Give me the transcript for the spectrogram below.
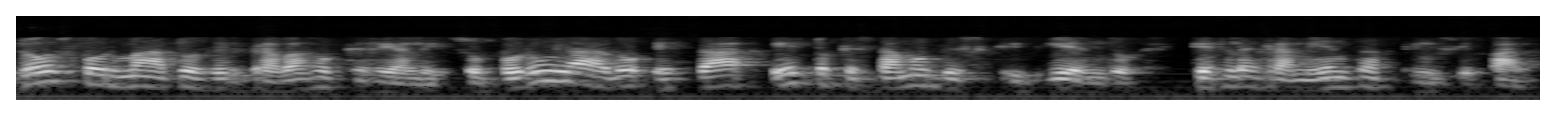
dos formatos del trabajo que realizo. Por un lado está esto que estamos describiendo, que es la herramienta principal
